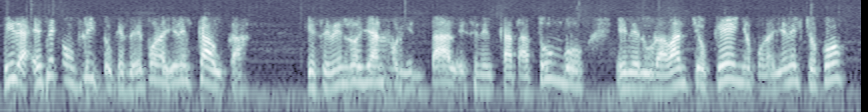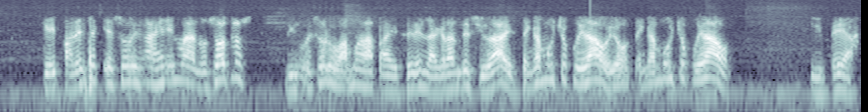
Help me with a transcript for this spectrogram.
mira, ese conflicto que se ve por allí en el Cauca, que se ve en los llanos orientales, en el Catatumbo, en el Urabá antioqueño, por allí en el Chocó, que parece que eso es ajeno a nosotros, digo, eso lo vamos a padecer en las grandes ciudades. Tenga mucho cuidado, yo, tenga mucho cuidado y vea,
